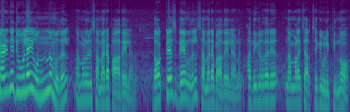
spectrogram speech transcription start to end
കഴിഞ്ഞ ജൂലൈ ഒന്ന് മുതൽ നമ്മളൊരു സമരപാതയിലാണ്. ഡോക്ടേഴ്സ് ഡേ മുതൽ സമരപാതയിലാണ്. അധികൃതർ നമ്മളെ ചർച്ചയ്ക്ക് വിളിക്കുന്നോ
